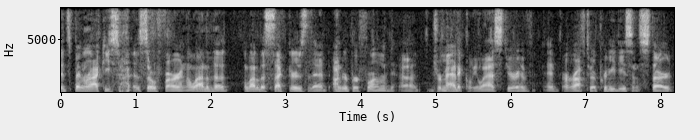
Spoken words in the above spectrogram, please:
It's been rocky so, so far, and a lot of the a lot of the sectors that underperformed uh, dramatically last year have, have, are off to a pretty decent start.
